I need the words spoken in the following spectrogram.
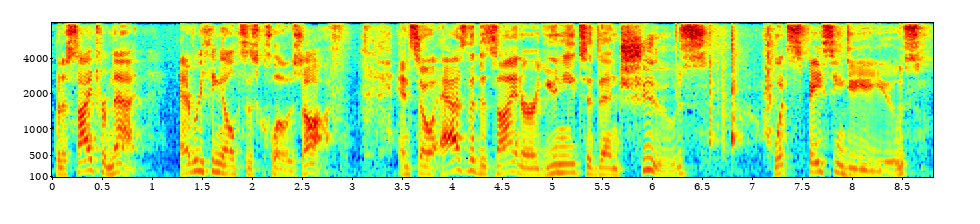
but aside from that, everything else is closed off. And so as the designer, you need to then choose what spacing do you use.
